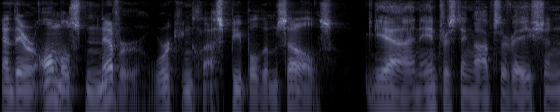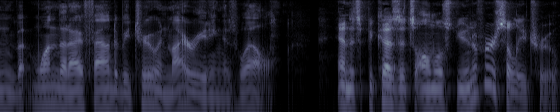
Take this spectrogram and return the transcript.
and they are almost never working class people themselves. Yeah, an interesting observation, but one that I found to be true in my reading as well. And it's because it's almost universally true.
